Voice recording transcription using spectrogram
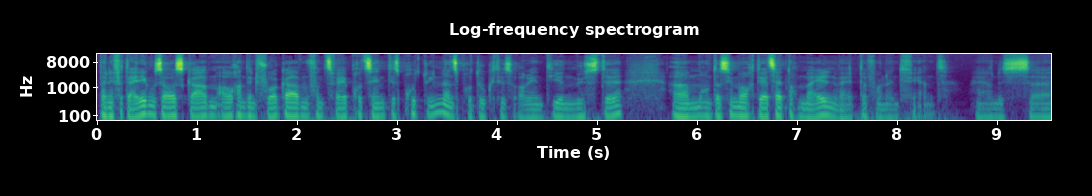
bei den Verteidigungsausgaben auch an den Vorgaben von 2% des Bruttoinlandsproduktes orientieren müsste. Ähm, und da sind wir auch derzeit noch meilenweit davon entfernt. Und es äh,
